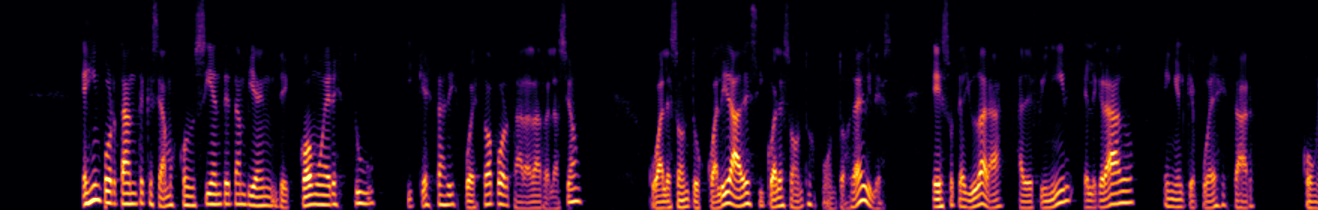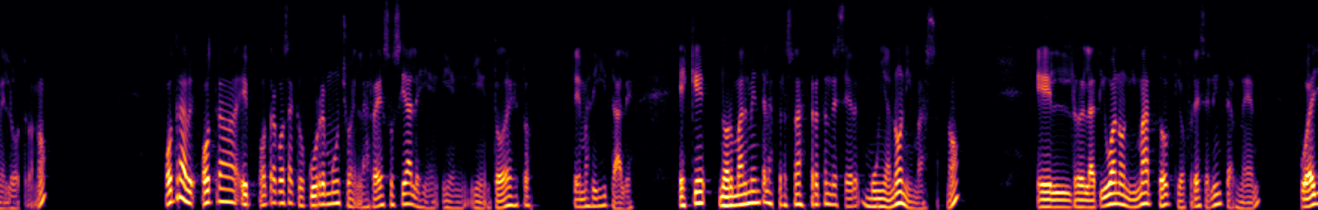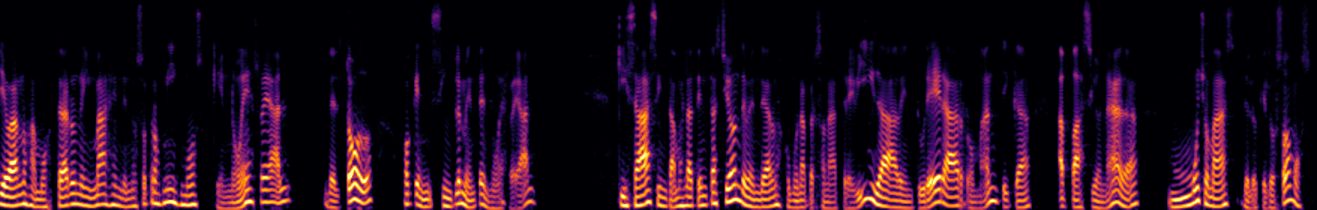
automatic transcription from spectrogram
Es importante que seamos conscientes también de cómo eres tú y qué estás dispuesto a aportar a la relación. Cuáles son tus cualidades y cuáles son tus puntos débiles. Eso te ayudará a definir el grado en el que puedes estar con el otro, ¿no? Otra, otra, eh, otra cosa que ocurre mucho en las redes sociales y en, y en- y en todos estos temas digitales es que normalmente las personas tratan de ser muy anónimas, ¿no? El relativo anonimato que ofrece el Internet puede llevarnos a mostrar una imagen de nosotros mismos que no es real del todo o que simplemente no es real. Quizás sintamos la tentación de vendernos como una persona atrevida, aventurera, romántica, apasionada, mucho más de lo que lo somos.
